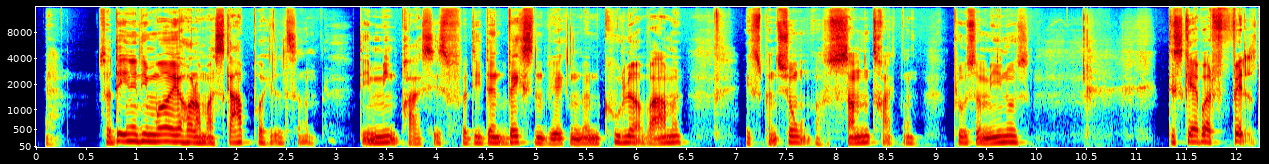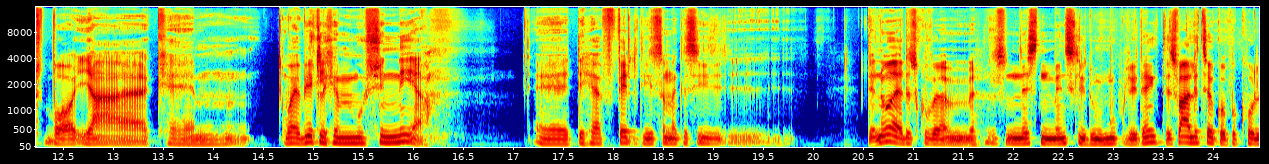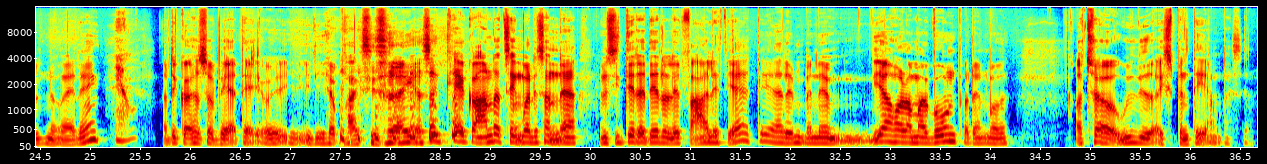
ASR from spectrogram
Ja. Så det er en af de måder, jeg holder mig skarp på hele tiden. Det er min praksis, fordi den vekselvirkning mellem kulde og varme, ekspansion og sammentrækning, plus og minus, det skaber et felt, hvor jeg kan, hvor jeg virkelig kan motionere øh, det her felt i, så man kan sige, øh, det, noget af det skulle være sådan næsten menneskeligt umuligt. Ikke? Det svarer lidt til at gå på kul, noget af det. Ikke? Jo. Og det gør jeg så hver dag jo, i, i de her praksiser. Ikke? Og så kan jeg gøre andre ting, hvor det er sådan der, man sige, det der, det er lidt farligt. Ja, det er det, men øh, jeg holder mig vågen på den måde. Og tør at udvide og ekspandere mig selv.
